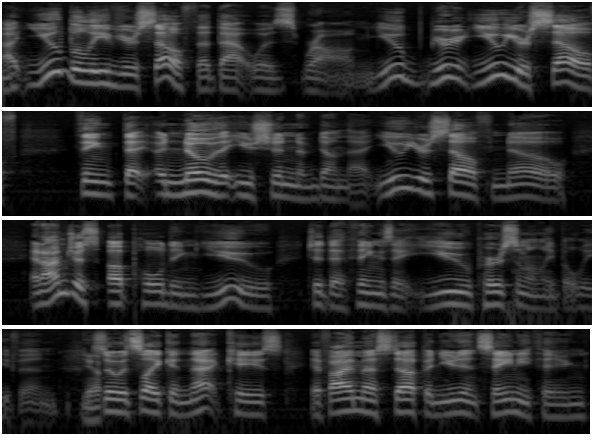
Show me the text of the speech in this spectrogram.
Uh, you believe yourself that that was wrong. You you you yourself think that uh, know that you shouldn't have done that. You yourself know." And I'm just upholding you to the things that you personally believe in. Yep. So it's like in that case, if I messed up and you didn't say anything,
